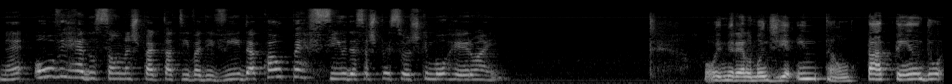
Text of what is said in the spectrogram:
Né? Houve redução na expectativa de vida? Qual o perfil dessas pessoas que morreram aí? Oi, Mirella, bom dia. Então, está tendo,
